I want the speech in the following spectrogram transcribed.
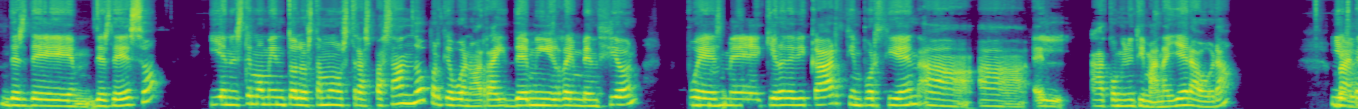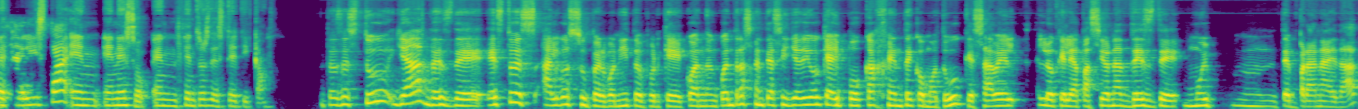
desde, desde eso y en este momento lo estamos traspasando porque, bueno, a raíz de mi reinvención, pues me quiero dedicar 100% a, a, Community Manager ahora y especialista en, eso, en centros de estética. Entonces tú ya desde, esto es algo súper bonito porque cuando encuentras gente así, yo digo que hay poca gente como tú que sabe lo que le apasiona desde muy mm, temprana edad,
